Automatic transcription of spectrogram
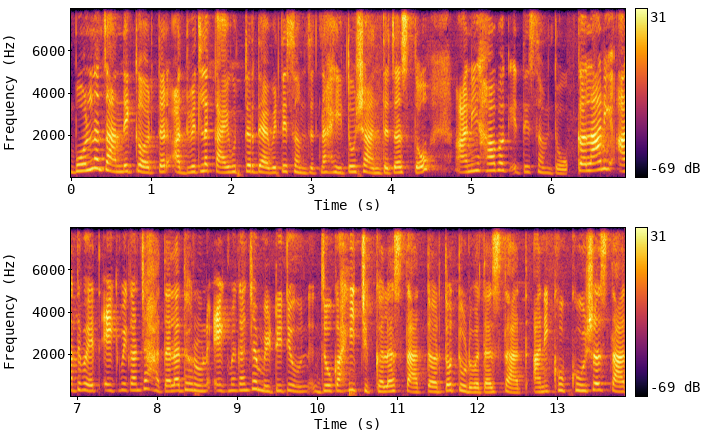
बोल ना चांदेकर तर अद्वैतला काय उत्तर द्यावे ते समजत नाही. तो शांतच असतो. आणि हा भाग इथे संपतो कला आणि अद्वैत एकमेकांच्या हाताला धरून एकमेकांच्या मिठीत येऊन जो काही चिखल असतात तर तो तुडवत असतात आणि खूप खुश असतात.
